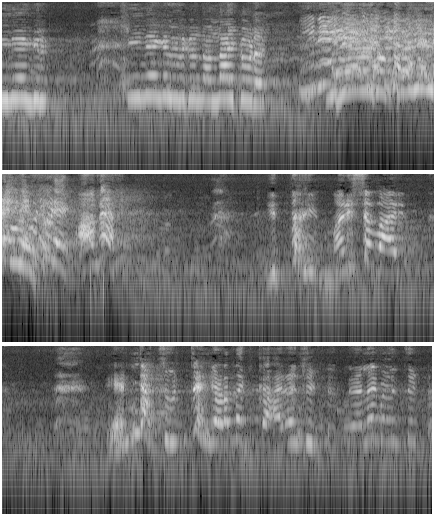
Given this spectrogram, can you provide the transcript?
ഇനിയെങ്കിലും ഇനിയെങ്കിലും നിനക്ക് നന്നായിക്കൂടെ? ഇത്രയും മനുഷ്യന്മാര് എന്റെ ചുറ്റും കിടന്ന് കരഞ്ഞിട്ട് നിലവിളിച്ചിട്ട്.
